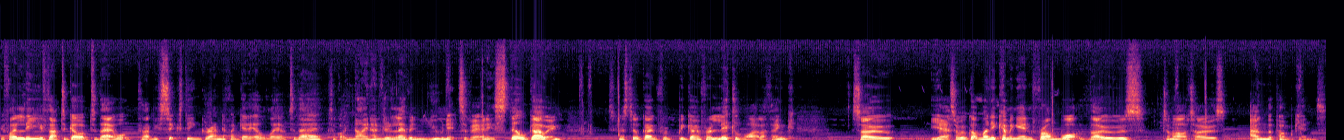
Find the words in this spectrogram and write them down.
If I leave that to go up to there, what could that be? 16 grand if I get it all the way up to there? So I've got 911 units of it, and it's still going. It's going to still going for be going for a little while, I think. So yeah, so we've got money coming in from what? Those tomatoes and the pumpkins.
